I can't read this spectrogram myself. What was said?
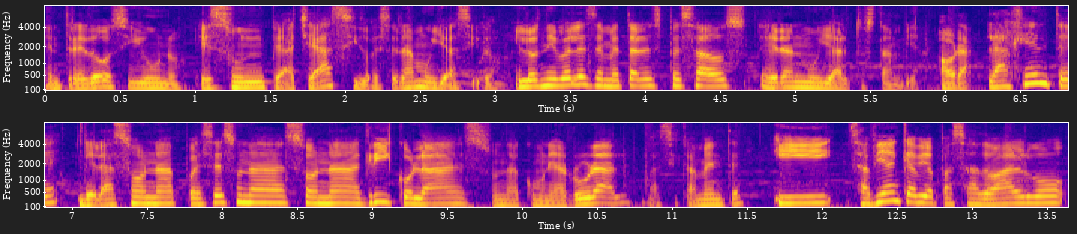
entre 2 y 1. Es un pH ácido, ese era muy ácido. Y los niveles de metales pesados eran muy altos también. Ahora, la gente de la zona, pues es una zona agrícola, es una comunidad rural, básicamente, y sabían que había pasado algo,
